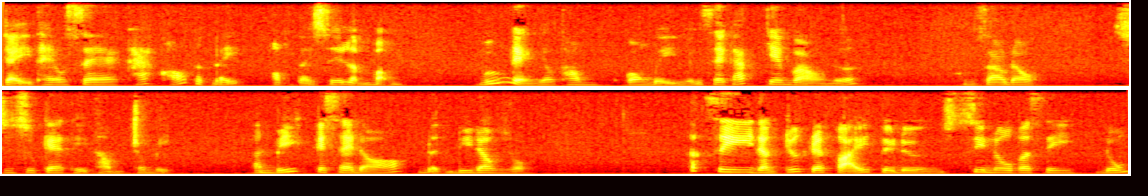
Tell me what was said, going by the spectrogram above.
chạy theo xe khá khó thật đấy, ông tài xế lẩm bẩm. Vướng đèn giao thông còn bị những xe khác chen vào nữa. Không sao đâu, Shinsuke thì thầm trong miệng. Anh biết cái xe đó định đi đâu rồi. Taxi đằng trước rẽ phải từ đường Shinobashi đúng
